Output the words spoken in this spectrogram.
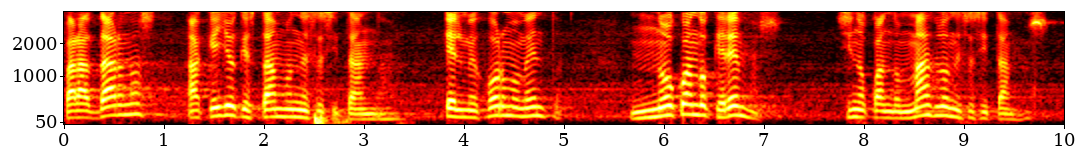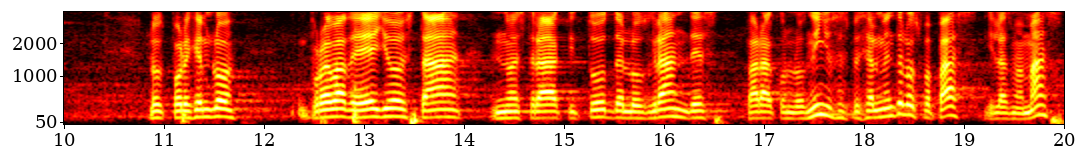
para darnos aquello que estamos necesitando. El mejor momento, no cuando queremos, sino cuando más lo necesitamos. Por ejemplo, prueba de ello está nuestra actitud de los grandes para con los niños, especialmente los papás y las mamás.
